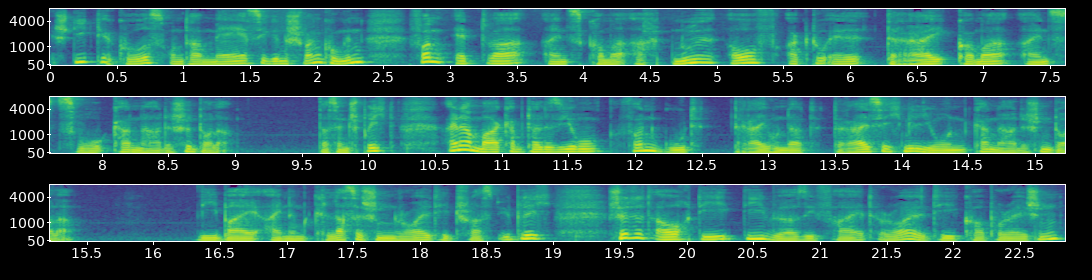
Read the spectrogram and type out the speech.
stieg der Kurs unter mäßigen Schwankungen von etwa 1,80 auf aktuell 3,12 kanadische Dollar. Das entspricht einer Marktkapitalisierung von gut 330 Millionen kanadischen Dollar. Wie bei einem klassischen Royalty Trust üblich, schüttet auch die Diversified Royalty Corporation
